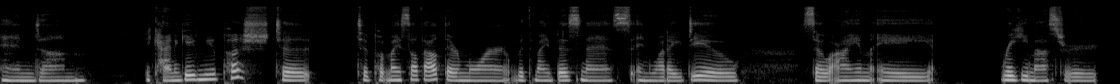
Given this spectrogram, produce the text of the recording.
And um, it kind of gave me a push to to put myself out there more with my business and what I do. So I am a Reiki master,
